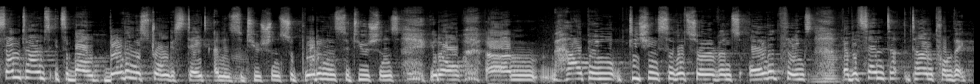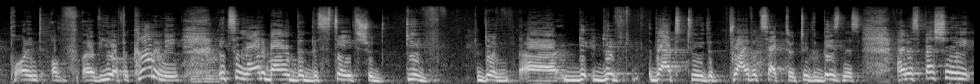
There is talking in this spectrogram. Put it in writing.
sometimes it's about building a stronger state and institutions, supporting institutions, you know, um, helping, teaching civil servants, all the things. Mm-hmm. But at the same time, from the point of view of economy, mm-hmm. it's a lot about that the state should give give, uh, give that to the private sector, to the business, and especially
